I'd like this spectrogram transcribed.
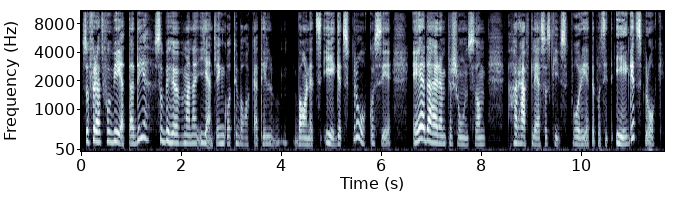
Så för att få veta det så behöver man egentligen gå tillbaka till barnets eget språk och se, är det här en person som har haft läs och skrivsvårigheter på sitt eget språk?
